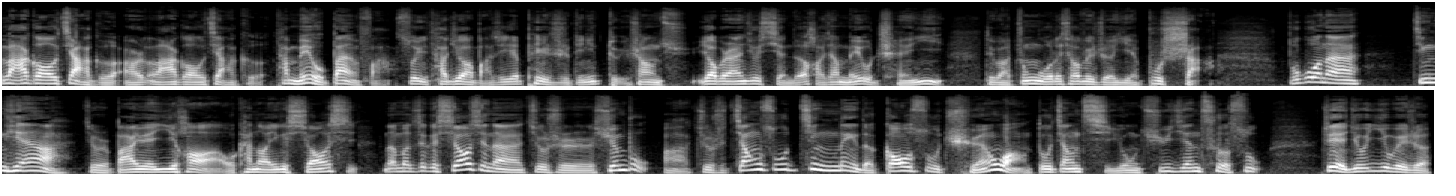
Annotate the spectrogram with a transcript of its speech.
拉高价格而拉高价格，它没有办法，所以它就要把这些配置给你怼上去，要不然就显得好像没有诚意，对吧？中国的消费者也不傻。不过呢。今天啊，就是八月一号啊，我看到一个消息。那么这个消息呢，就是宣布啊，就是江苏境内的高速全网都将启用区间测速。这也就意味着，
